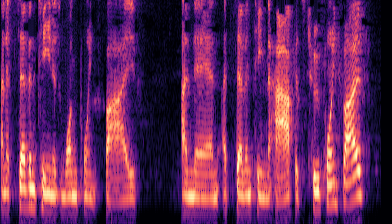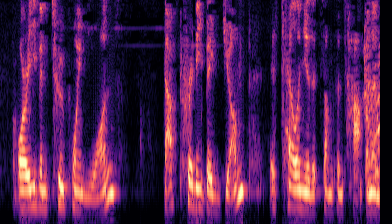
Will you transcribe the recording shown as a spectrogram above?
And at 17 is 1.5 and then at 17 and a half, it's 2.5 or even 2.1. That pretty big jump is telling you that something's happening.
